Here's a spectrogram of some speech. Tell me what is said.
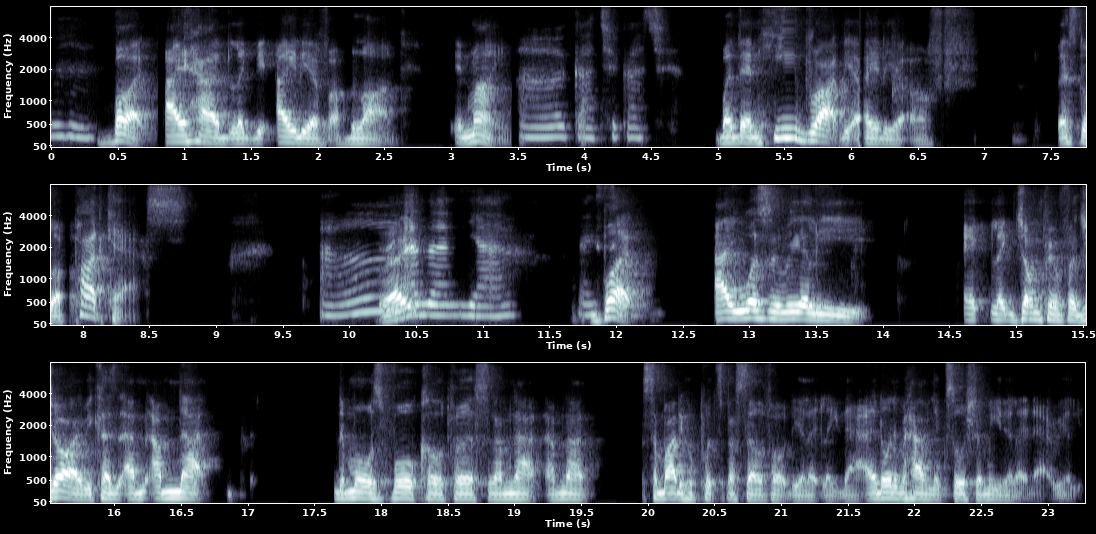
Mm-hmm. But I had like the idea of a blog in mind. Oh, gotcha, gotcha. But then he brought the idea of let's do a podcast. Oh, right. And then yeah. I but I wasn't really like jumping for joy because I'm I'm not the most vocal person. I'm not I'm not somebody who puts myself out there like, like that. I don't even have like social media like that really.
